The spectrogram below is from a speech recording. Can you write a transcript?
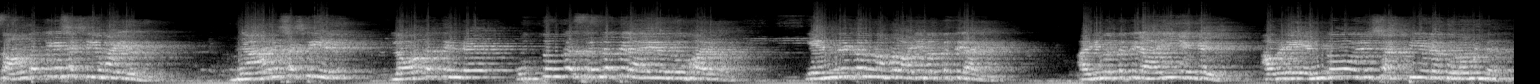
സാമ്പത്തിക ശക്തിയുമായിരുന്നു. ജ്ഞാനശക്തിയിൽ ലോകത്തിന്റെ ഉത്തുംഗ ശൃംഗത്തിലായിരുന്നു ഭാരതം. എന്നിട്ടും നമ്മൾ അടിമത്തത്തിലായി. അടിമത്തത്തിലായി എങ്കിൽ അവിടെ എന്തോ ഒരു ശക്തിയുടെ കുറവുണ്ട്.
